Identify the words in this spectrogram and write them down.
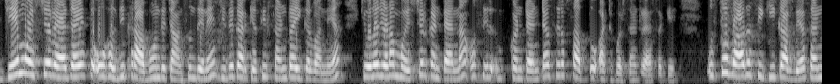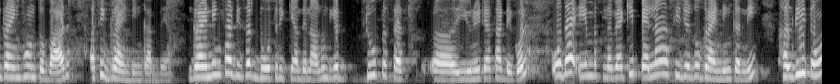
ਜੇ ਮੋਇਸਚਰ ਰਹਿ ਜਾਏ ਤਾਂ ਉਹ ਹਲਦੀ ਖਰਾਬ ਹੋਣ ਦੇ ਚਾਂਸ ਹੁੰਦੇ ਨੇ, ਜਿਹਦੇ ਕਰਕੇ ਅਸੀਂ ਸਨ ਡਰਾਈ ਕਰਵਾਉਂਦੇ ਆ ਕਿ ਉਹਦਾ ਜਿਹੜਾ ਮੋਇਸਚਰ ਕੰਟੈਂਟ ਆ, ਉਹ ਸਿਰਫ ਕੰਟੈਂਟ ਹੈ ਉਹ ਸਿਰਫ 7 ਤੋਂ 8% ਰਹਿ ਸਕੇ। ਉਸ ਤੋਂ ਬਾਅਦ ਅਸੀਂ ਕੀ ਕਰਦੇ ਆ ਸਨ ਡਰਾਈਂਗ ਹੋਣ ਤੋਂ ਬਾਅਦ ਅਸੀਂ ਗ੍ਰਾਈਂਡਿੰਗ ਕਰਦੇ ਆ ਗ੍ਰਾਈਂਡਿੰਗ ਸਾਡੀ ਸਰ ਦੋ ਤਰੀਕਿਆਂ ਦੇ ਨਾਲ ਹੁੰਦੀ ਹੈ। ਟੂ ਪ੍ਰੋਸੈਸ ਯੂਨਿਟ ਹੈ ਸਾਡੇ ਕੋਲ। ਉਹਦਾ ਇਹ ਮਤਲਬ ਹੈ ਕਿ ਪਹਿਲਾਂ ਅਸੀਂ ਜਦੋਂ ਗ੍ਰਾਈਂਡਿੰਗ ਕਰਨੀ ਹਲਦੀ ਤੋਂ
